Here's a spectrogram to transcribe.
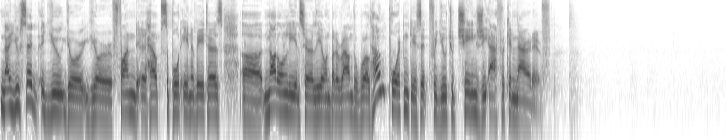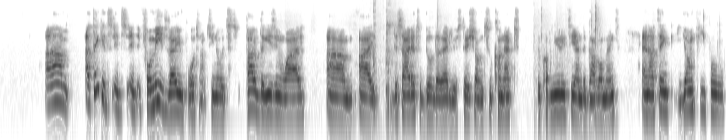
Now you said you your your fund helps support innovators uh, not only in Sierra Leone but around the world. How important is it for you to change the African narrative? Um, I think it's it's it, for me it's very important. You know, it's part of the reason why um, I decided to build a radio station to connect the community and the government. And I think young people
